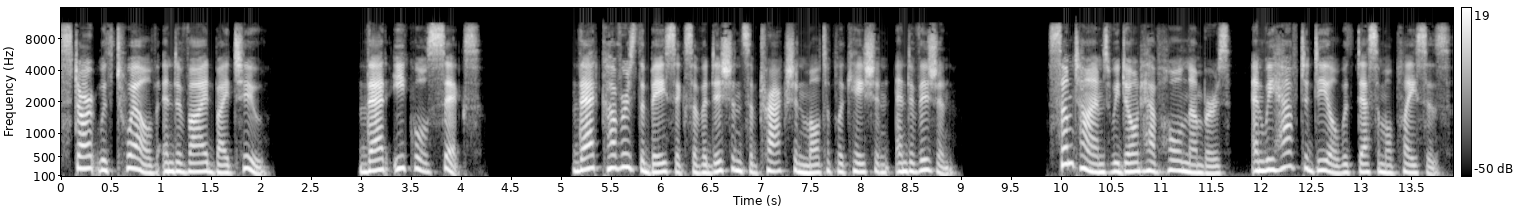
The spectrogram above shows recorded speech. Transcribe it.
Start with 12 and divide by 2. That equals 6. That covers the basics of addition, subtraction, multiplication, and division. Sometimes we don't have whole numbers, and we have to deal with decimal places.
